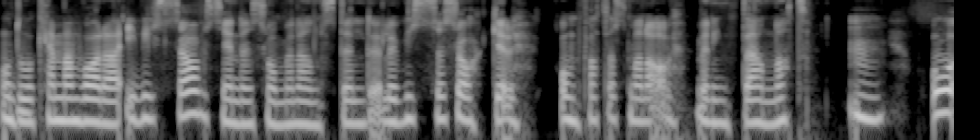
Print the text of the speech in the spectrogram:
Och då kan man vara i vissa avseenden som en anställd eller vissa saker omfattas man av, men inte annat. Mm. Och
